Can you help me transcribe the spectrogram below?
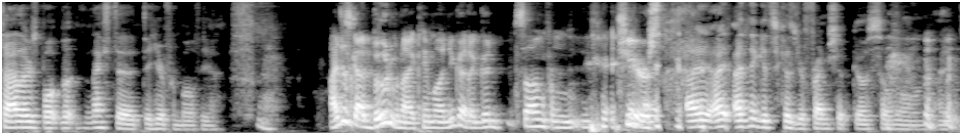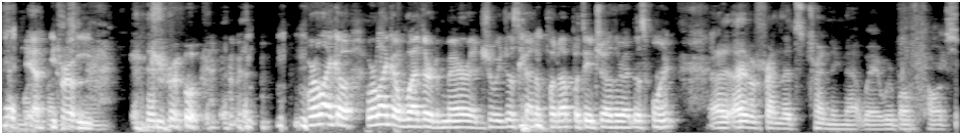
Tyler's both nice to, to hear from both of you. I just got booed when I came on. You got a good song from Cheers. I, I, I, think it's because your friendship goes so long. I, yeah, true. true. we're like a we're like a weathered marriage. We just kind of put up with each other at this point. I, I have a friend that's trending that way. We're both college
